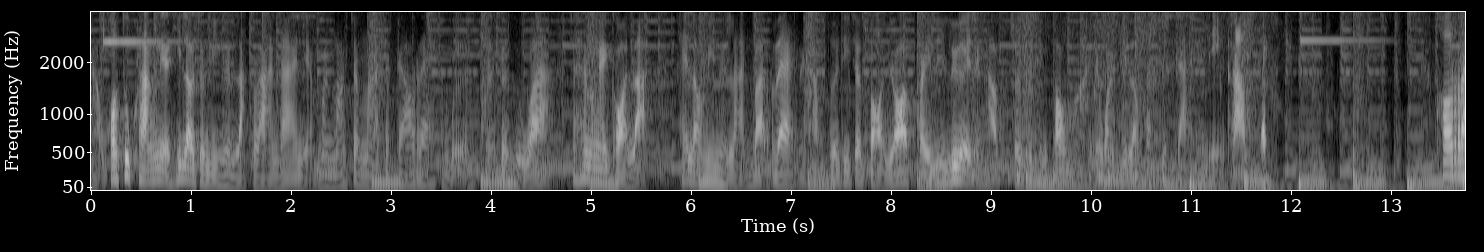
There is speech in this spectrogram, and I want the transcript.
ครับเพราะทุกครั้งเนี่ยที่เราจะมีเงินหลักล้านได้เนี่ยมันมักจะมาจากก้าวแรกเสมอ นั่นก็คือว่าจะทำยังไงก่อนล่ะ ให้เรามีเงินล้านบาทแรกนะครับเพื่อที่จะต่อยอดไปเรื่อยๆนะครับจนไปถึงเป้าหมายในวันที่เราเกษียณได้นั่นเองครับข้อแร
